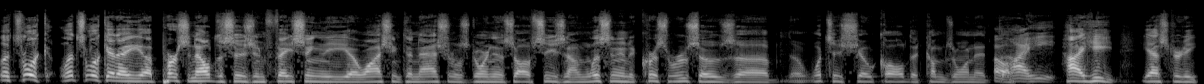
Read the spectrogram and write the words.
Let's look. Let's look at a, uh, personnel decision facing the uh, Washington Nationals during this off season. I'm listening to Chris Russo's uh, uh what's his show called that comes on at oh High Heat. High Heat yesterday.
